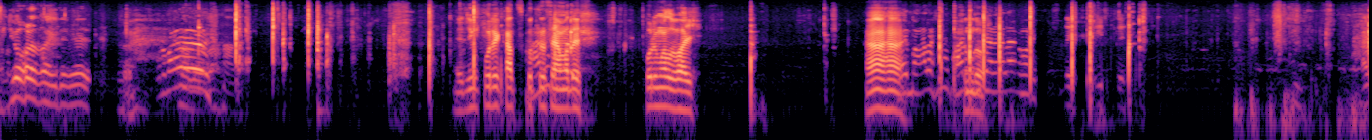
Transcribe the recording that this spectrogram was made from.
ভিডিও করা এই যে উপরে কাজ করতেছে আমাদের পরিমল ভাই। হ্যাঁ হ্যাঁ। সুন্দর। আর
